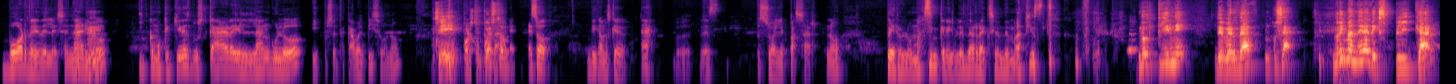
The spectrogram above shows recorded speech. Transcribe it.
borde del escenario y como que quieres buscar el ángulo y pues se te acaba el piso, ¿no? Sí, por supuesto. E, eso, digamos que ah, suele pasar, ¿no? Pero lo más increíble es la reacción de Matthews. No tiene, de verdad, o sea, no hay manera de explicar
